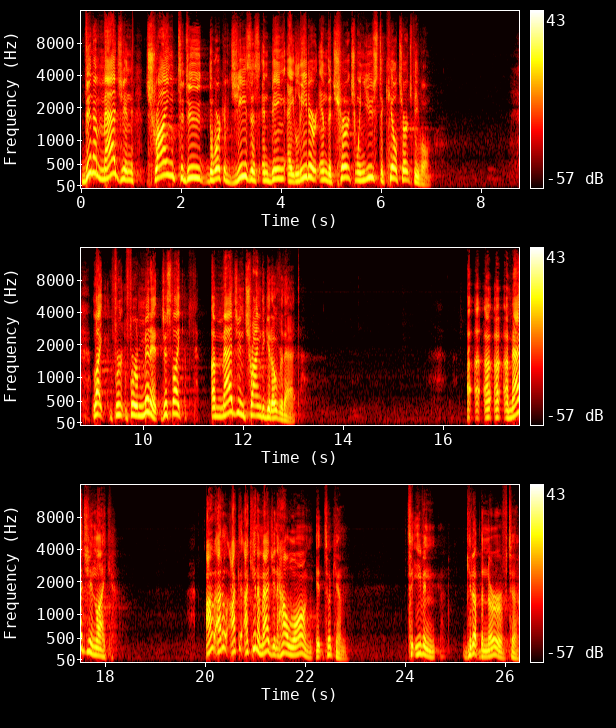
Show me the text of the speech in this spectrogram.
Then imagine trying to do the work of Jesus and being a leader in the church when you used to kill church people. Like, for, for a minute, just like imagine trying to get over that. I, I, I, imagine, like, I, don't, I can't imagine how long it took him to even get up the nerve to,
